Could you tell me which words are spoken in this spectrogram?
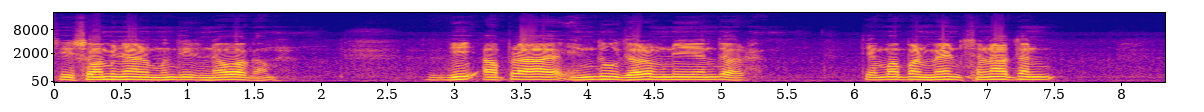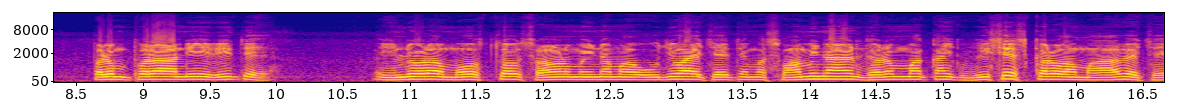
શ્રી સ્વામિનારાયણ મંદિર નવાગામ જે આપણા હિન્દુ ધર્મની અંદર તેમાં પણ મેન સનાતન પરંપરાની રીતે હિંડોળા મહોત્સવ શ્રાવણ મહિનામાં ઉજવાય છે. તેમાં સ્વામિનારાયણ ધર્મમાં કંઈક વિશેષ કરવામાં આવે છે,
